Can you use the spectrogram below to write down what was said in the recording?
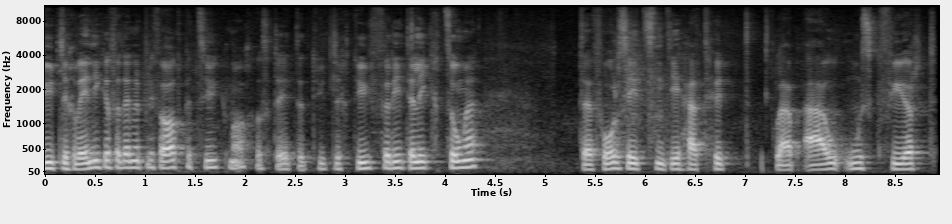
deutlich weniger von diesen Privatbezügen gemacht, also dort eine deutlich tiefere Deliktsumme. Der Vorsitzende hat heute, glaube ich, auch ausgeführt,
